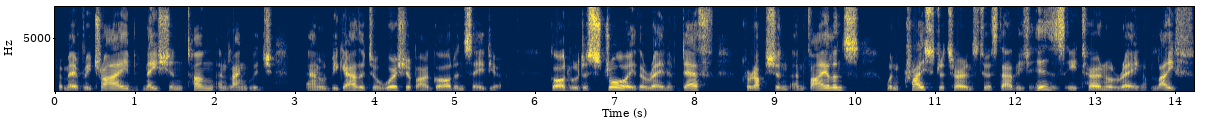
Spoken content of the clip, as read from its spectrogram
from every tribe, nation, tongue, and language, and will be gathered to worship our God and Saviour. God will destroy the reign of death, corruption, and violence when Christ returns to establish his eternal reign of life,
